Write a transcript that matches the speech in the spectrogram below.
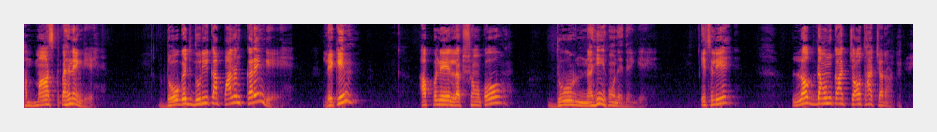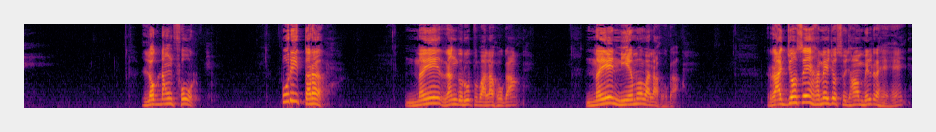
हम मास्क पहनेंगे, दो गज दूरी का पालन करेंगे, लेकिन अपने लक्ष्यों को दूर नहीं होने देंगे। इसलिए लॉकडाउन का चौथा चरण, लॉकडाउन फोर, पूरी तरह नए रंग रूप वाला होगा। नए नियमों वाला होगा। राज्यों से हमें जो सुझाव मिल रहे हैं,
